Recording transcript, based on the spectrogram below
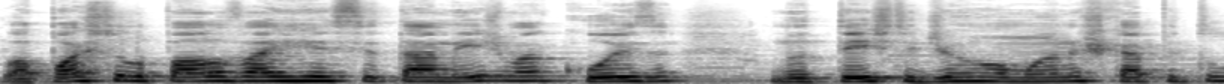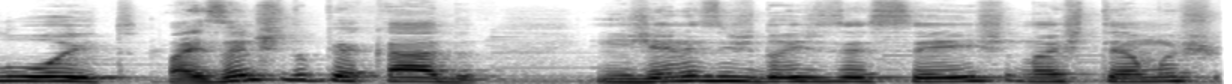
O apóstolo Paulo vai recitar a mesma coisa no texto de Romanos capítulo 8. Mas antes do pecado, em Gênesis 2,16, nós temos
